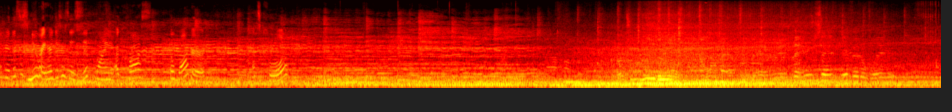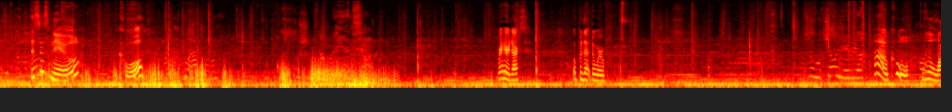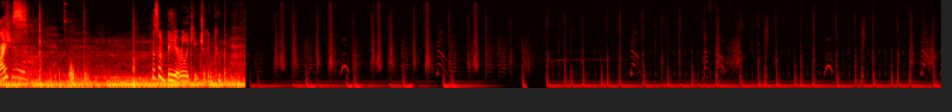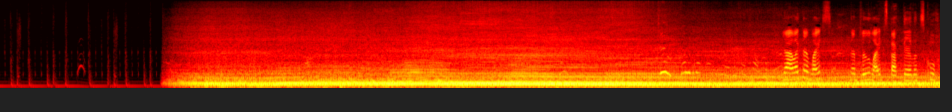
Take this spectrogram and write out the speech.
Okay, this is new right here. This is the zip line across the water. That's cool. New. Cool. To ask someone. My hands. Right here, Dax. Open that door. It's a little chilling area. Oh, cool. Oh, Little lights. chill. This would be a really cute chicken coop. Like their lights. Their blue lights back there. That's cool.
